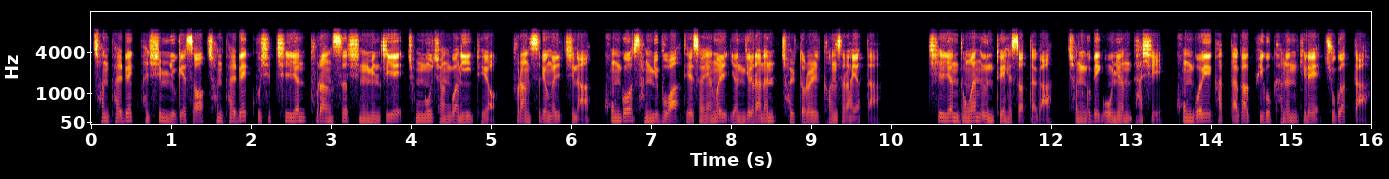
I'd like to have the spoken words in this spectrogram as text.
1886에서 1897년 프랑스 식민지의 총무장관이 되어 프랑스령을 지나 콩고 상류부와 대서양을 연결하는 철도를 건설하였다. 7년 동안 은퇴했었다가 1905년 다시 콩고에 갔다가 귀국하는 길에 죽었다.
